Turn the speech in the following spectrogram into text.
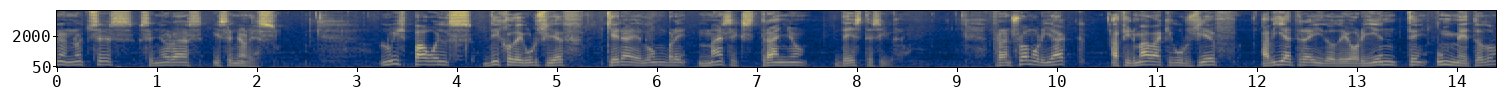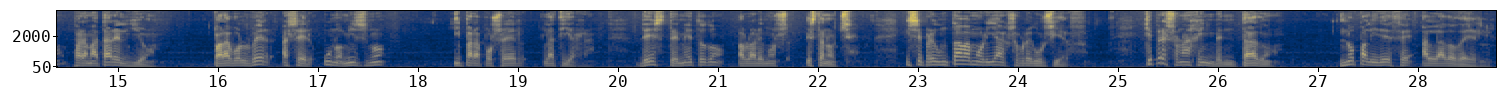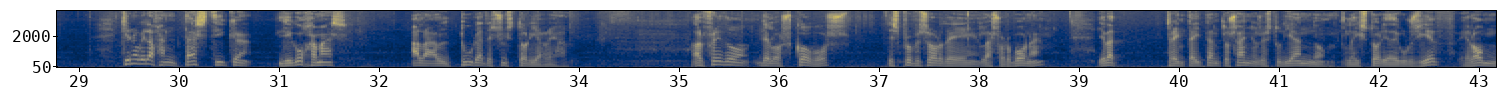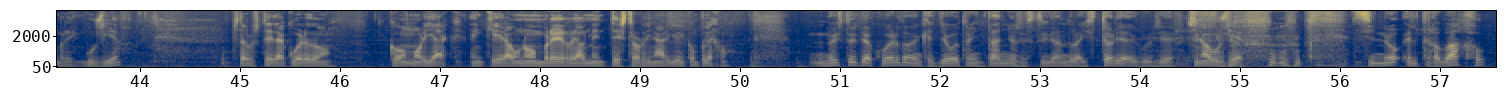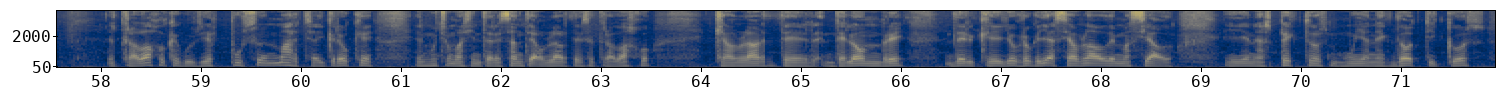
Buenas noches, señoras y señores. Luis Pauwels dijo de Gurdjieff que era el hombre más extraño de este siglo. François Mauriac afirmaba que Gurdjieff había traído de Oriente un método para matar el yo, para volver a ser uno mismo y para poseer la tierra. De este método hablaremos esta noche. Y se preguntaba Mauriac sobre Gurdjieff, ¿qué personaje inventado no palidece al lado de él? ¿Qué novela fantástica llegó jamás a la altura de su historia real? Alfredo de los Cobos es profesor de la Sorbona, lleva treinta y tantos años estudiando la historia de Gurdjieff, el hombre Gurdjieff. ¿Está usted de acuerdo con Mauriac en que era un hombre realmente extraordinario y complejo? No estoy de acuerdo en que llevo 30 años estudiando la historia de Gurdjieff. Sino a Gurdjieff. sino el trabajo el trabajo que Gurdjieff puso en marcha y creo que es mucho más interesante hablar de ese trabajo que hablar del, hombre del que yo creo que ya se ha hablado demasiado y en aspectos muy anecdóticos,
